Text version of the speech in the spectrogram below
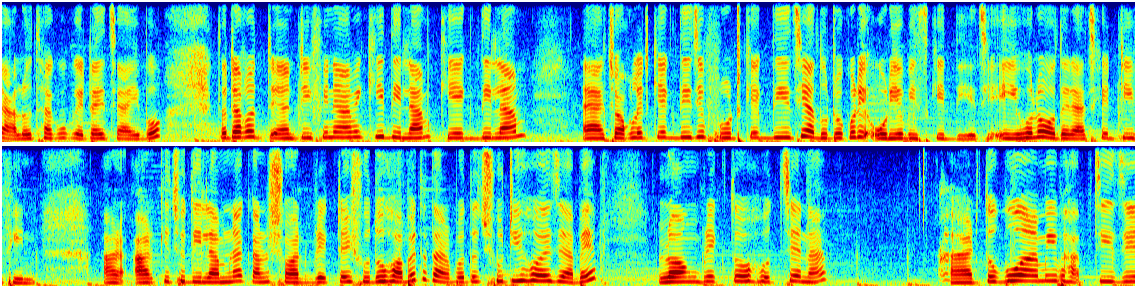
চালু থাকুক, এটাই চাইব। তো দেখো টিফিনে আমি কি দিলাম? কেক দিলাম চকলেট কেক দিয়েছি ফ্রুট কেক দিয়েছি, আর দুটো করে ওরিও বিস্কিট দিয়েছি। এই হলো ওদের আজকে টিফিন আর আর কিছু দিলাম না, কারণ শর্ট ব্রেকটাই শুধু হবে, তো তারপর তো ছুটি হয়ে যাবে। লং ব্রেক তো হচ্ছে না। আর তবুও আমি ভাবছি যে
